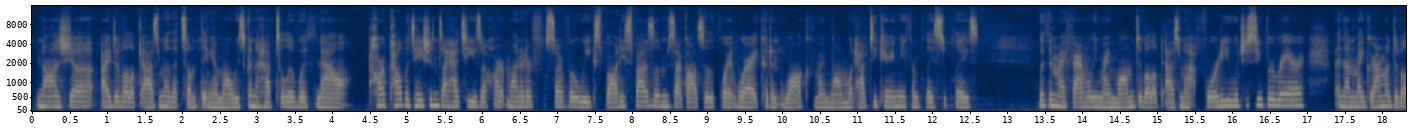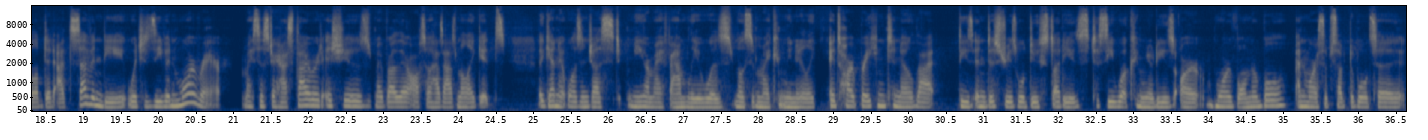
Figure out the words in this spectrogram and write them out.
nausea. I developed asthma. That's something I'm always going to have to live with now. Heart palpitations. I had to use a heart monitor for several weeks. Body spasms that got to the point where I couldn't walk. My mom would have to carry me from place to place. Within my family, my mom developed asthma at 40, which is super rare. And then my grandma developed it at 70, which is even more rare. My sister has thyroid issues. My brother also has asthma. Like it's again, it wasn't just me or my family, it was most of my community. Like, it's heartbreaking to know that these industries will do studies to see what communities are more vulnerable and more susceptible to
